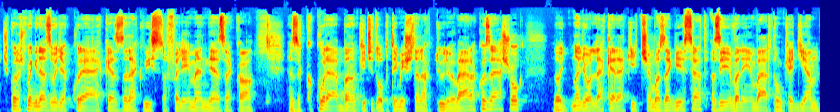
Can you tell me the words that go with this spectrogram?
És akkor most megint ez, hogy akkor elkezdenek visszafelé menni ezek a, ezek a korábban kicsit optimistának tűnő várakozások, de hogy nagyon lekerekítsem az egészet, az év elején vártunk egy ilyen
